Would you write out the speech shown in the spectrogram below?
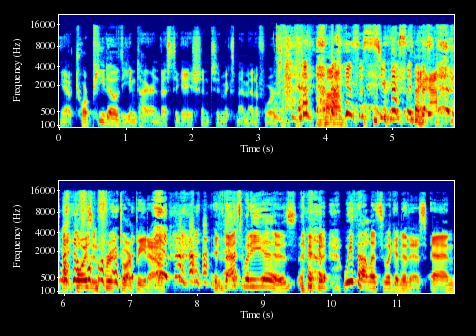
you know torpedo the entire investigation. To mix my metaphors, that is a seriously a poison fruit torpedo. if that's what he is, we thought let's look into this. And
